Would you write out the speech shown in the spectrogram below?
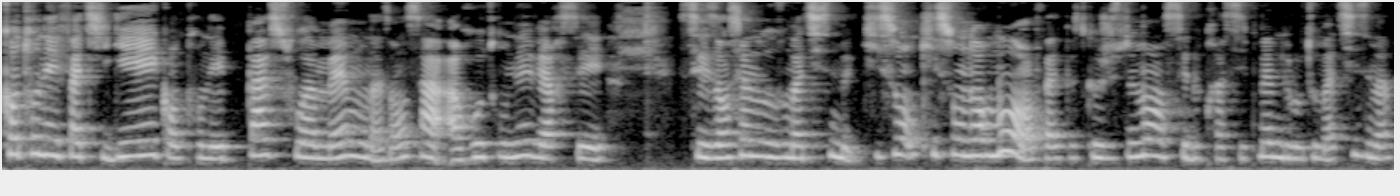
quand on est fatigué, quand on n'est pas soi-même, on a tendance à, retourner vers ces, ces anciens automatismes qui sont, qui sont normaux en fait, parce que justement c'est le principe même de l'automatisme. Hein.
